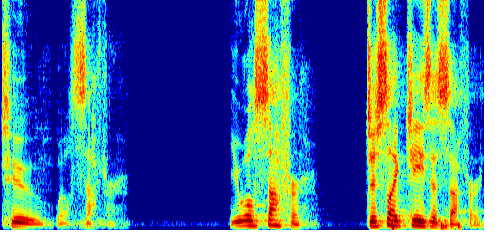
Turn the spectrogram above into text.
too will suffer. You will suffer, just like Jesus suffered.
